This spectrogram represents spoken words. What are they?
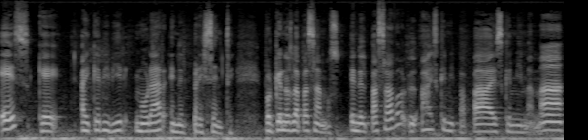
es que hay que vivir, morar en el presente, porque nos la pasamos en el pasado. Ah, es que mi papá, es que mi mamá,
